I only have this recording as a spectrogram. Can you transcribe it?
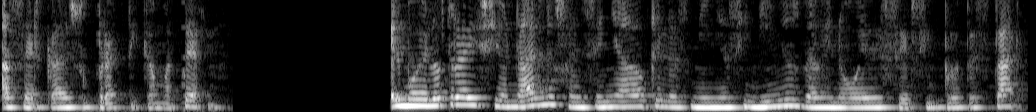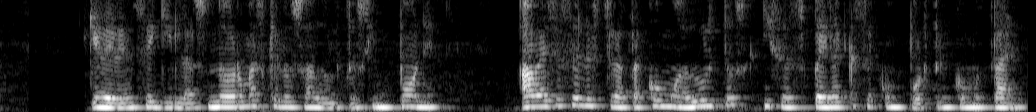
acerca de su práctica materna. El modelo tradicional nos ha enseñado que las niñas y niños deben obedecer sin protestar, que deben seguir las normas que los adultos imponen. A veces se les trata como adultos y se espera que se comporten como tal.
